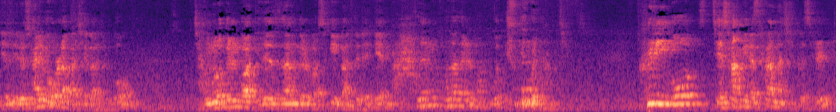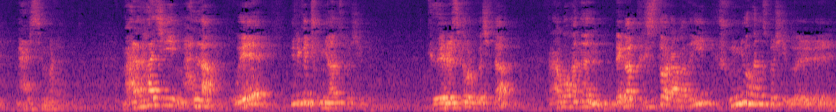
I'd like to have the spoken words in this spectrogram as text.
예루살렘에 올라가셔가지고 장로들과 대제사장들과 서기관들에게 많은 고난을 받고 죽임을 당하십니다. 그리고 제3일에 살아나실 것을 말씀을 합니다. 말하지 말라. 왜 이렇게 중요한 소식을 교회를 세울 것이다. 라고 하는 내가 그리스도라고 하는 이 중요한 소식을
